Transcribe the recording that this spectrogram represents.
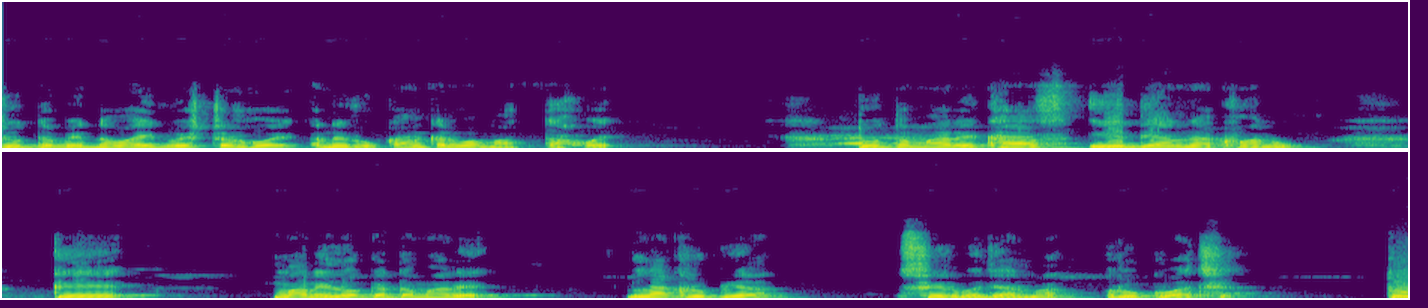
જો તમે નવા ઇન્વેસ્ટર હોય અને રોકાણ કરવા માંગતા હોય, તો તમારે ખાસ એ ધ્યાન રાખવાનું કે માની લો કે તમારે લાખ રૂપિયા શેર બજારમાં રોકવા છે. તો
